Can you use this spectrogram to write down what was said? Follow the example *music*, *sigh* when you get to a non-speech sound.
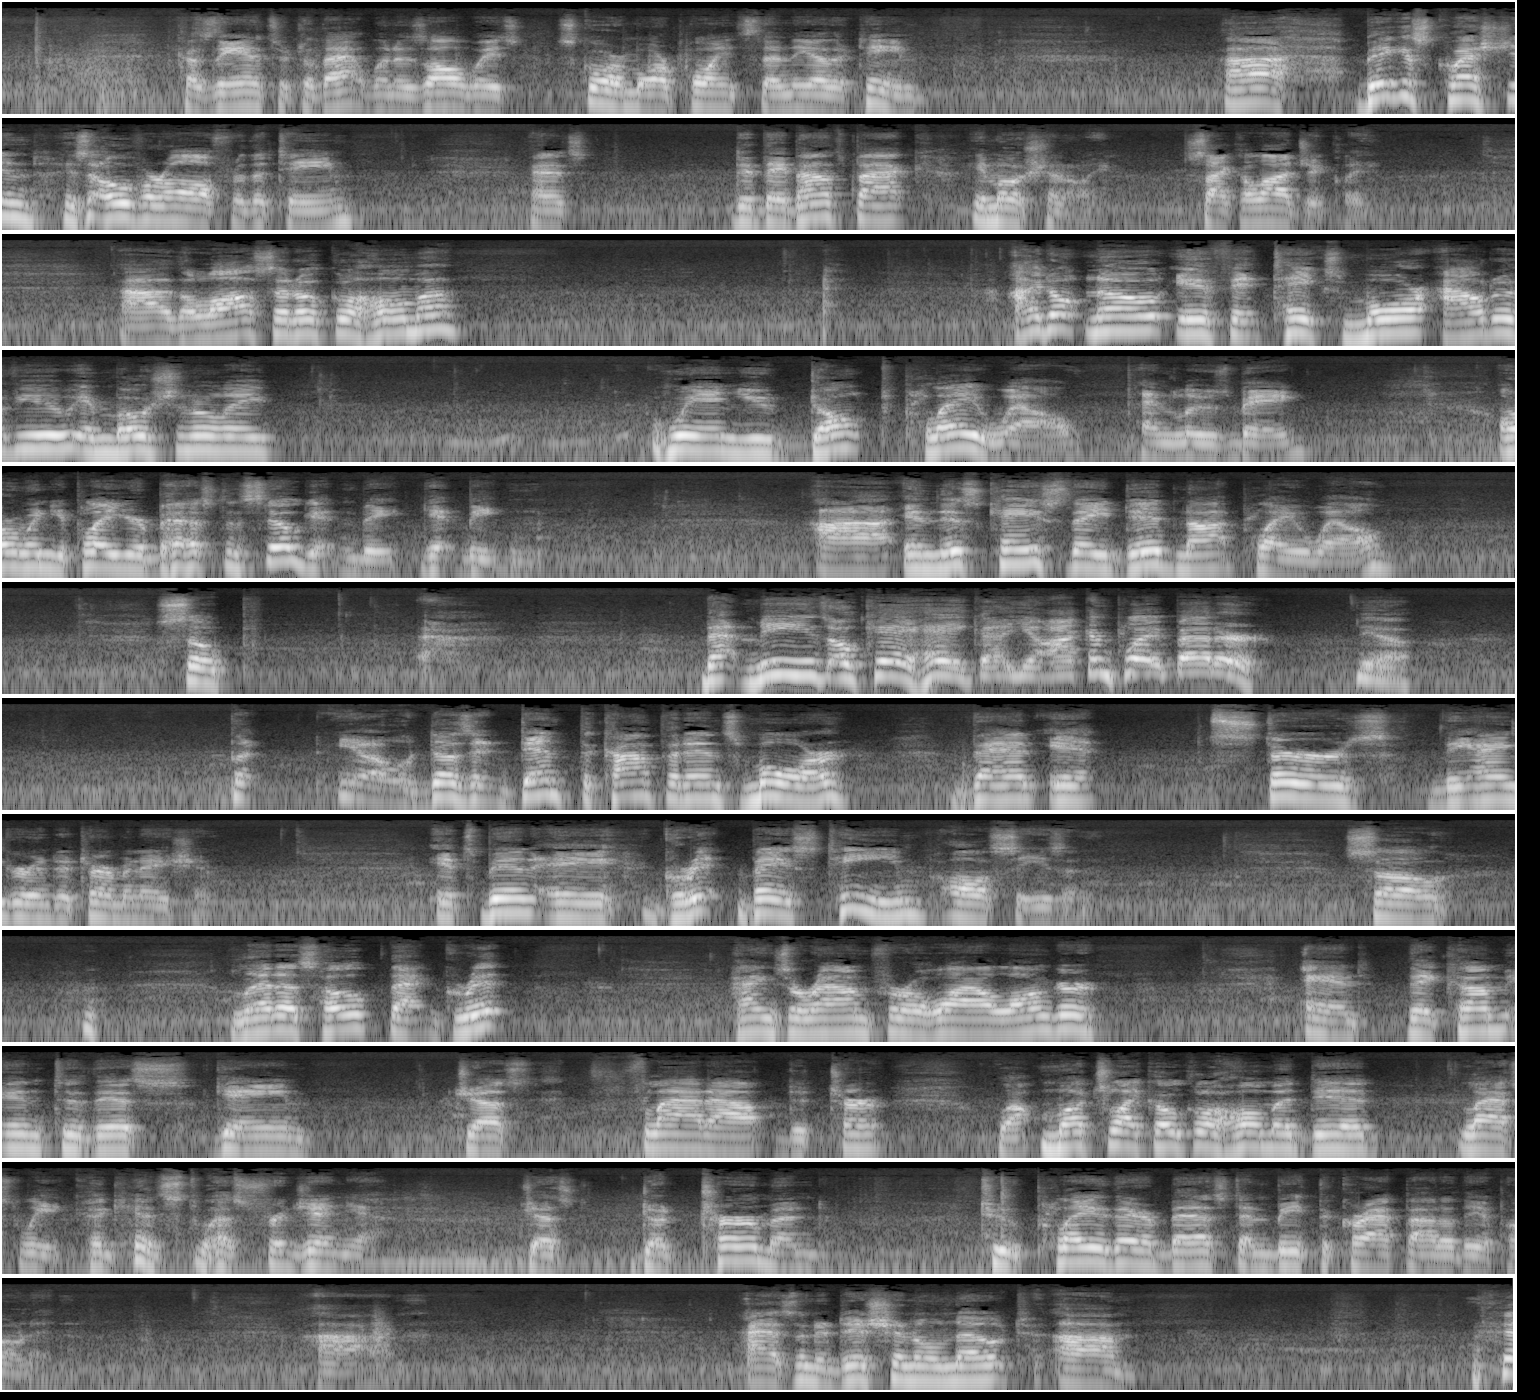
Because the answer to that one is always score more points than the other team. Uh, biggest question is overall for the team, and it's did they bounce back emotionally, psychologically? Uh, the loss at Oklahoma, I don't know if it takes more out of you emotionally when you don't play well and lose big, or when you play your best and still beat, get beaten. Uh, in this case, they did not play well. So that means okay hey you know i can play better. Yeah. But you know does it dent the confidence more than it stirs the anger and determination? It's been a grit based team all season. So *laughs* let us hope that grit hangs around for a while longer and they come into this game just flat out deter well much like Oklahoma did last week *laughs* against West Virginia just determined to play their best and beat the crap out of the opponent. Um, as an additional note um, *laughs*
